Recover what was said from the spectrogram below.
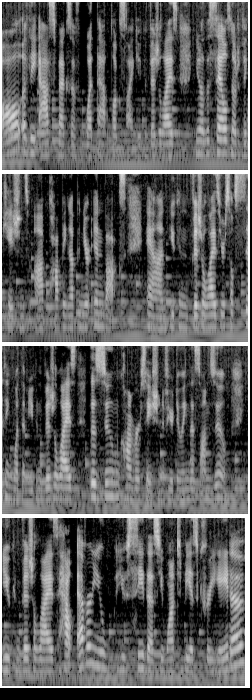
all of the aspects of what that looks like you can visualize you know the sales notifications uh, popping up in your inbox and you can visualize yourself sitting with them you can visualize the zoom conversation if you're doing this on zoom you can visualize however you you see this you want to be as creative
